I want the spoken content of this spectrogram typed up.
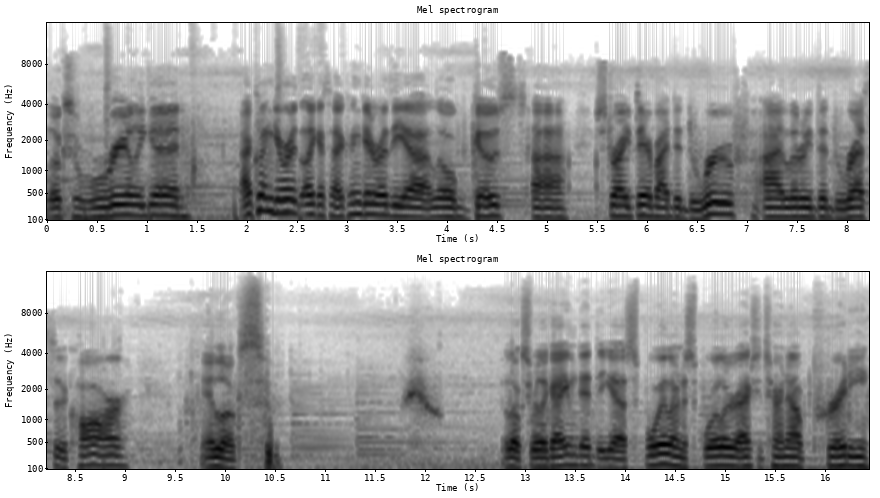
Looks really good. I couldn't get rid, like I said, I couldn't get rid of the uh, little ghost uh, stripe there, but I did the roof. I literally did the rest of the car. It looks, it looks really good. I even did the uh, spoiler, and the spoiler actually turned out pretty,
